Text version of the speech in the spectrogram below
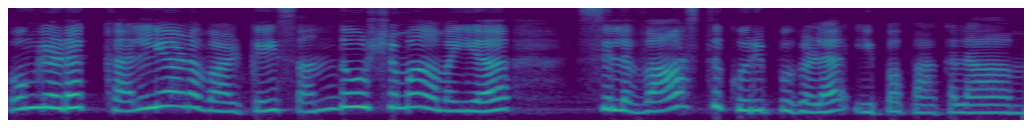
உங்களோட கல்யாண வாழ்க்கை சந்தோஷமா அமைய சில வாஸ்து குறிப்புகள இப்ப பார்க்கலாம்.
